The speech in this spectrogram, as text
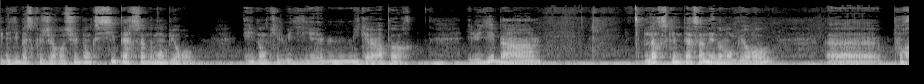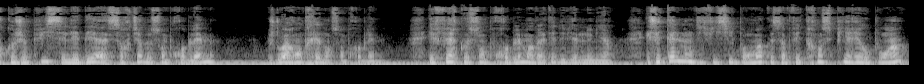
Il lui dit, parce que j'ai reçu donc six personnes dans mon bureau. Et donc il lui dit, euh, mais quel rapport? Il lui dit, ben, lorsqu'une personne est dans mon bureau, pour que je puisse l'aider à sortir de son problème, je dois rentrer dans son problème et faire que son problème en vérité devienne le mien. Et c'est tellement difficile pour moi que ça me fait transpirer au point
